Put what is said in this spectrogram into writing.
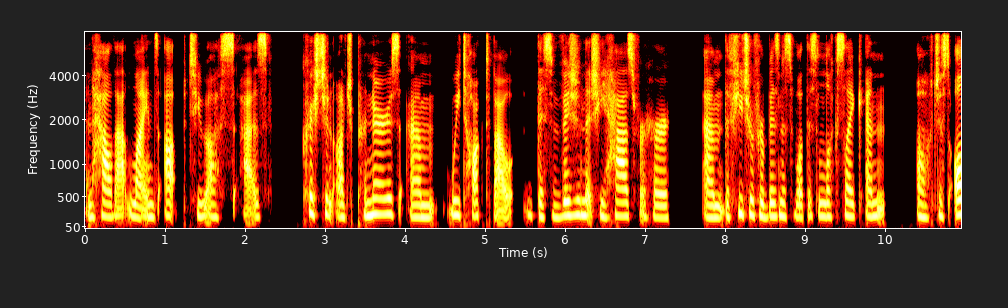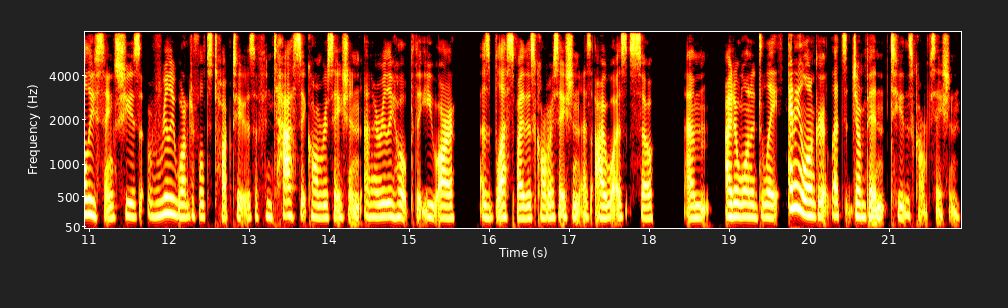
and how that lines up to us as Christian entrepreneurs. Um, we talked about this vision that she has for her, um, the future of her business, what this looks like, and oh, just all these things. She's really wonderful to talk to. It was a fantastic conversation, and I really hope that you are as blessed by this conversation as I was. So um, I don't want to delay any longer. Let's jump into this conversation.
